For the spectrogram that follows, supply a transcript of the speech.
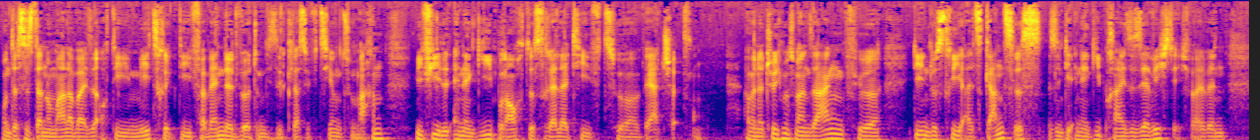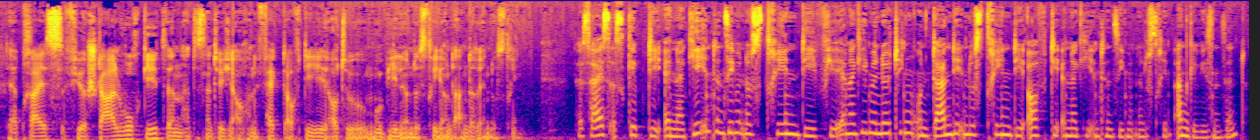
Und das ist dann normalerweise auch die Metrik, die verwendet wird, um diese Klassifizierung zu machen. Wie viel Energie braucht es relativ zur Wertschöpfung? Aber natürlich muss man sagen, für die Industrie als Ganzes sind die Energiepreise sehr wichtig, weil wenn der Preis für Stahl hochgeht, dann hat es natürlich auch einen Effekt auf die Automobilindustrie und andere Industrien. Das heißt, es gibt die energieintensiven Industrien, die viel Energie benötigen und dann die Industrien, die auf die energieintensiven Industrien angewiesen sind.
